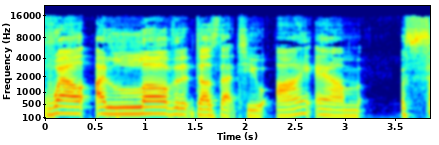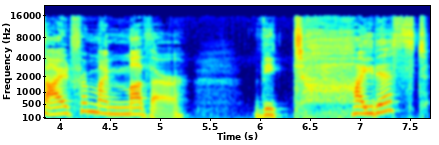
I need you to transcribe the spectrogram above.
Well, I love that it does that to you. I am, aside from my mother, the tightest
